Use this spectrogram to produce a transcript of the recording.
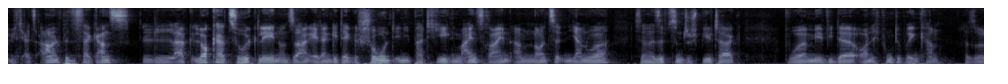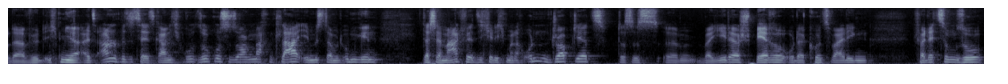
mich als Arnold-Besitzer ganz locker zurücklehnen und sagen, ey, dann geht er geschont in die Partie gegen Mainz rein am 19. Januar, das ist dann der 17. Spieltag. Wo er mir wieder ordentlich Punkte bringen kann. Also da würde ich mir als Arnold-Besitzer jetzt gar nicht so große Sorgen machen. Klar, ihr müsst damit umgehen, dass der Marktwert sicherlich mal nach unten droppt jetzt. Das ist ähm, bei jeder Sperre oder kurzweiligen Verletzung so,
